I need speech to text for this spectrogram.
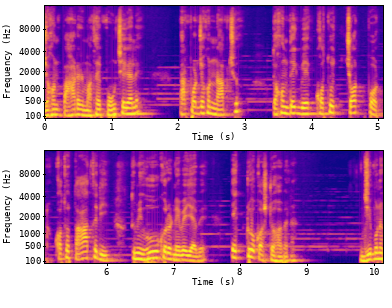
যখন পাহাড়ের মাথায় পৌঁছে গেলে, তারপর যখন নামছো, তখন দেখবে কত চটপট, কত তাড়াতাড়ি তুমি হু করে নেমে যাবে। একটুও কষ্ট হবে না। জীবনে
